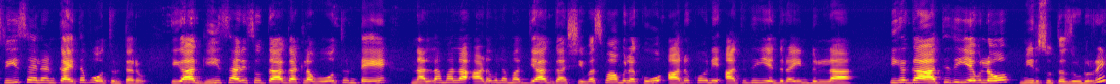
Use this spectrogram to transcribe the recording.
శ్రీశైలానికి అయితే పోతుంటారు. ఇక గీసారి సుత గట్ల పోతుంటే నల్లమల అడవుల మధ్య గా శివస్వాములకు అనుకోని అతిథి ఎదురైండుల్లా. ఇక గా అతిథి ఎవలో మీరు సుత చూడుర్రి?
